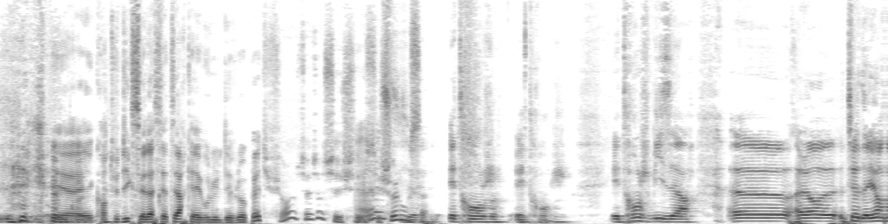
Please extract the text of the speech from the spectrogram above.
et, quand tu dis que c'est Lasseter qui avait voulu le développer, tu fais oh, c'est c'est chelou ça. Étrange, étrange. Étrange, bizarre. Euh, alors, tiens, d'ailleurs,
